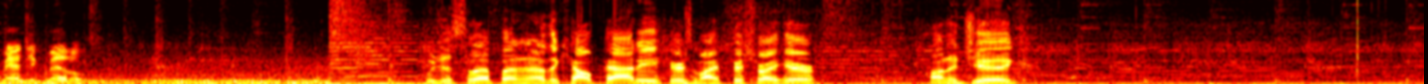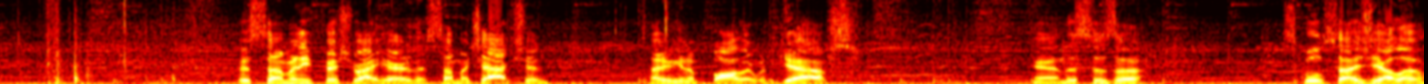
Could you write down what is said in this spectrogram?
magic metals. We just set up another cow patty. Here's my fish right here on a jig. There's so many fish right here. There's so much action. Not even gonna bother with gaffs. And this is a school size yellow,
